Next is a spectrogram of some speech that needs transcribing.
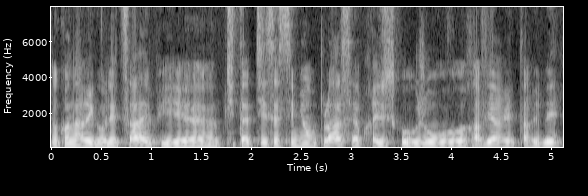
Donc on a rigolé de ça, et puis euh, petit à petit, ça s'est mis en place, et après jusqu'au jour où Ravière est arrivé.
